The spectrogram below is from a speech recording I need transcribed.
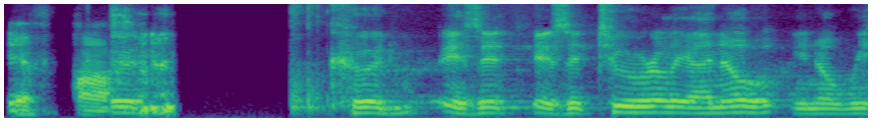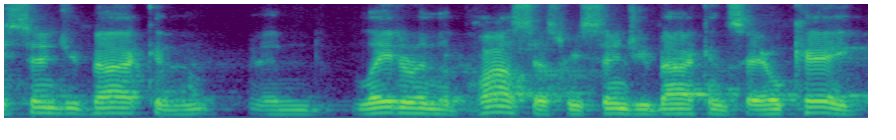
if possible. Could, is it, is it too early? I know, you know, we send you back and, and later in the process, we send you back and say, okay,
